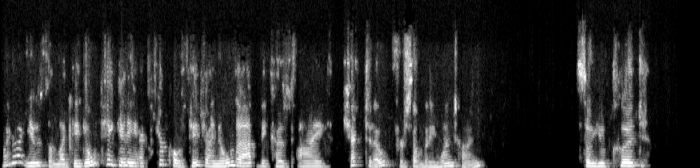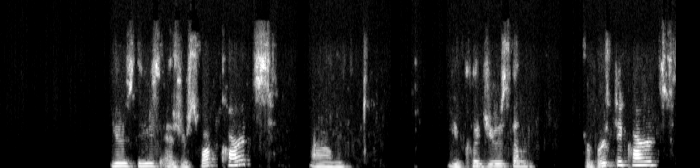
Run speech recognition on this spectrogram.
why not use them? Like they don't take any extra postage. I know that because I checked it out for somebody one time. So you could use these as your swap cards. Um, you could use them for birthday cards.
